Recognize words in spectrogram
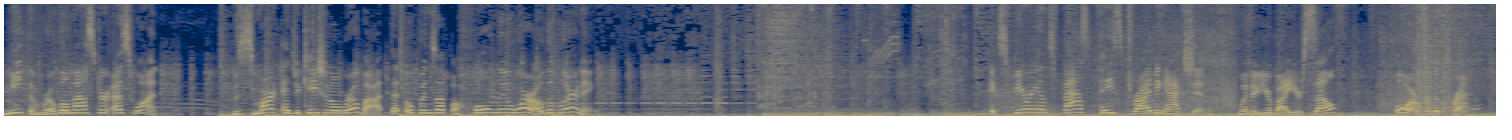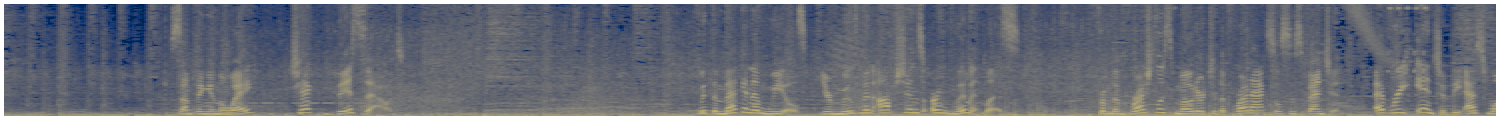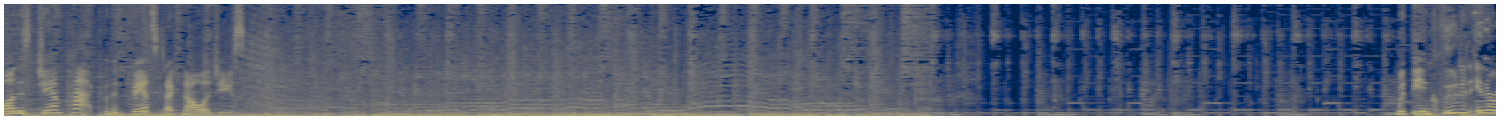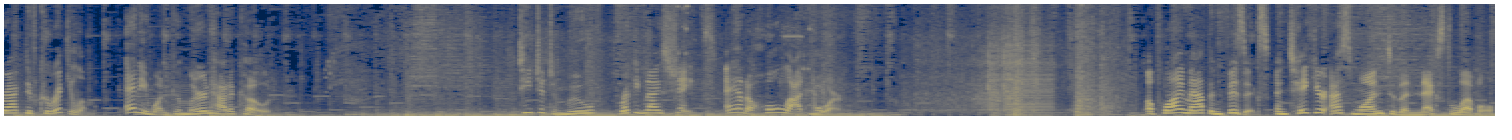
Meet the RoboMaster S1, the smart educational robot that opens up a whole new world of learning. Experience fast paced driving action, whether you're by yourself or with a friend. Something in the way? Check this out. With the Mecanum wheels, your movement options are limitless. From the brushless motor to the front axle suspension, every inch of the S1 is jam packed with advanced technologies. With the included interactive curriculum, anyone can learn how to code. Teach it to move, recognize shapes, and a whole lot more. Apply math and physics and take your S1 to the next level.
